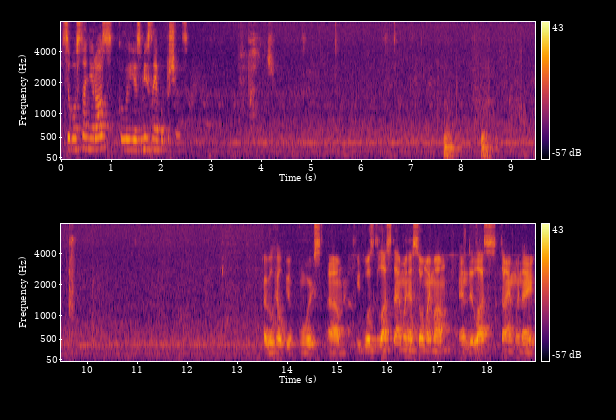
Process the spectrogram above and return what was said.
Це був останній раз, коли я зміг з нею попрощатися. I will help you, no worries. Um, it was the last time when I saw my mom, and the last time when I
